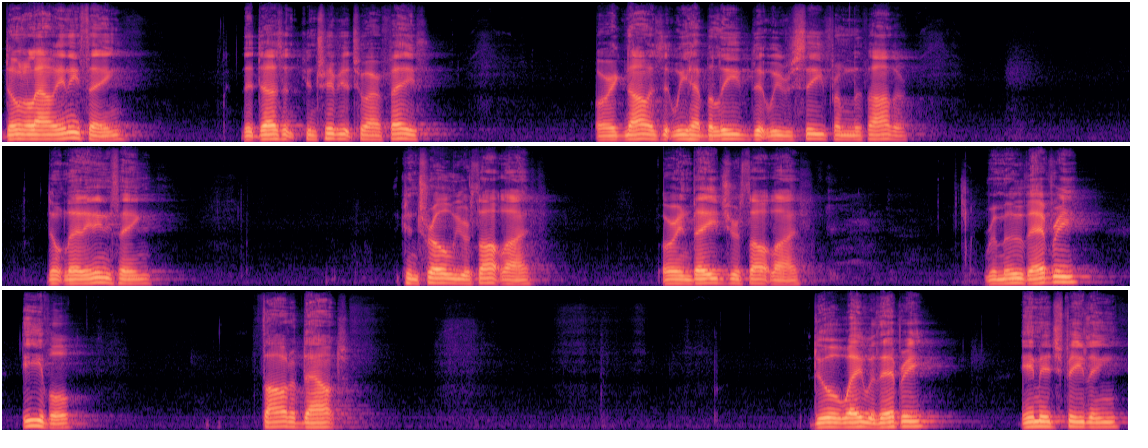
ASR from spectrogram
Don't allow anything that doesn't contribute to our faith or acknowledge that we have believed that we received from the Father. Don't let anything control your thought life or invade your thought life. Remove every evil, thought of doubt, do away with every image, feeling,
